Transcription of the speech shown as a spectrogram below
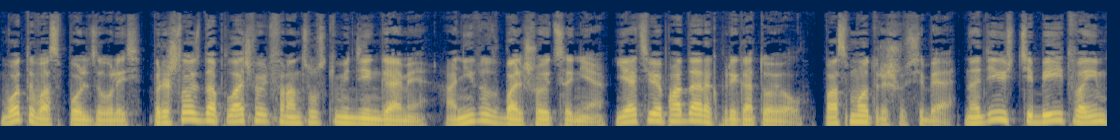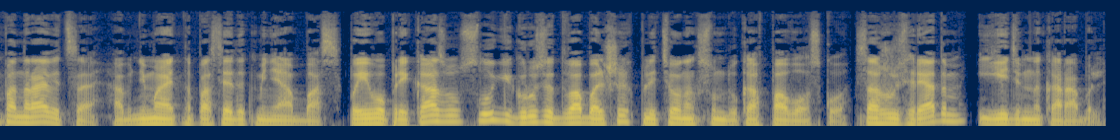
вот и воспользовались. Пришлось доплачивать французскими деньгами, они тут в большой цене. Я тебе подарок приготовил, посмотришь у себя. Надеюсь, тебе и твои твоим понравится», — обнимает напоследок меня Аббас. По его приказу слуги грузят два больших плетеных сундука в повозку. Сажусь рядом и едем на корабль.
